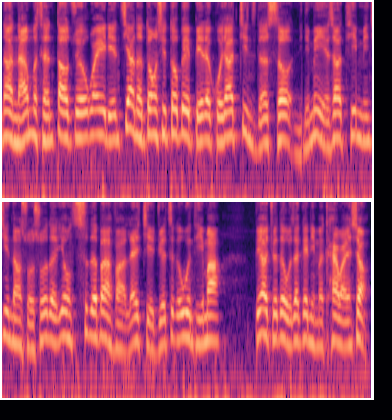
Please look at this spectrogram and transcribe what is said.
那难不成到最后，万一连这样的东西都被别的国家禁止的时候，你们也是要听民进党所说的用吃的办法来解决这个问题吗？不要觉得我在跟你们开玩笑。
